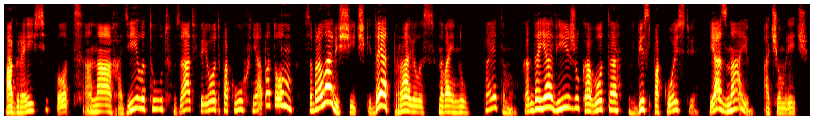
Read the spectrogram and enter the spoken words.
А Грейси, вот она ходила тут, взад-вперед по кухне, а потом собрала вещички, да и отправилась на войну. Поэтому, когда я вижу кого-то в беспокойстве, я знаю, о чем речь.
